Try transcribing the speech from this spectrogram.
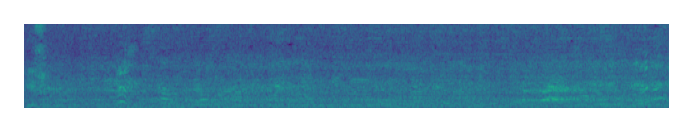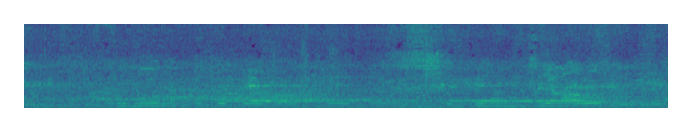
Seguindo o que foi feito, o mundial.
